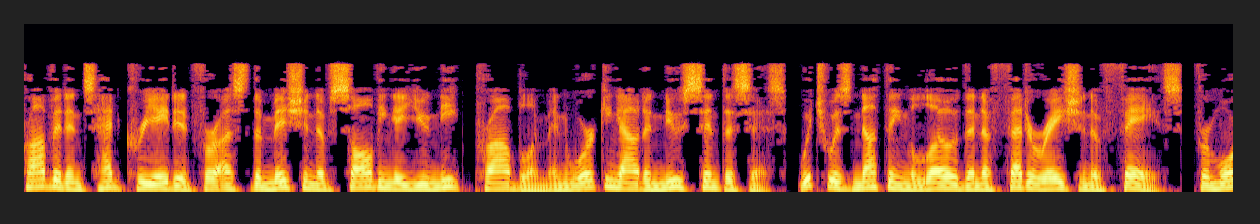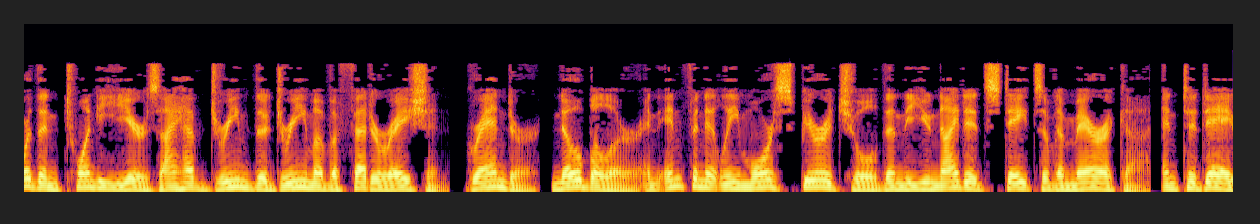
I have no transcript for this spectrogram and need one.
Providence had created for us the mission of solving a unique problem and working out a new synthesis, which was nothing low than a federation of faiths. For more than twenty years I have dreamed the dream of a federation, grander, nobler and infinitely more spiritual than the United States of America, and today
